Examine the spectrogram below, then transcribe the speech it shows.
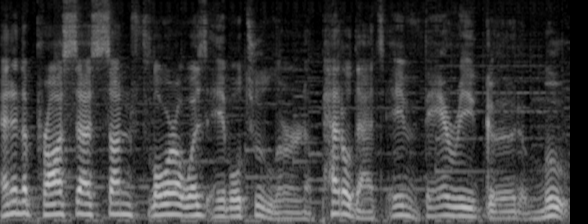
And in the process, Sunflora was able to learn Petal Dance, a very good move.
